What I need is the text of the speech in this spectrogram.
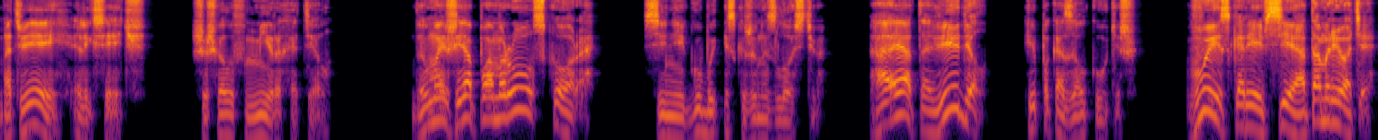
Матвей Алексеевич, Шишелов мира хотел. Думаешь, я помру скоро? Синие губы искажены злостью. А это видел? И показал кукиш. Вы, скорее все, отомрете.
